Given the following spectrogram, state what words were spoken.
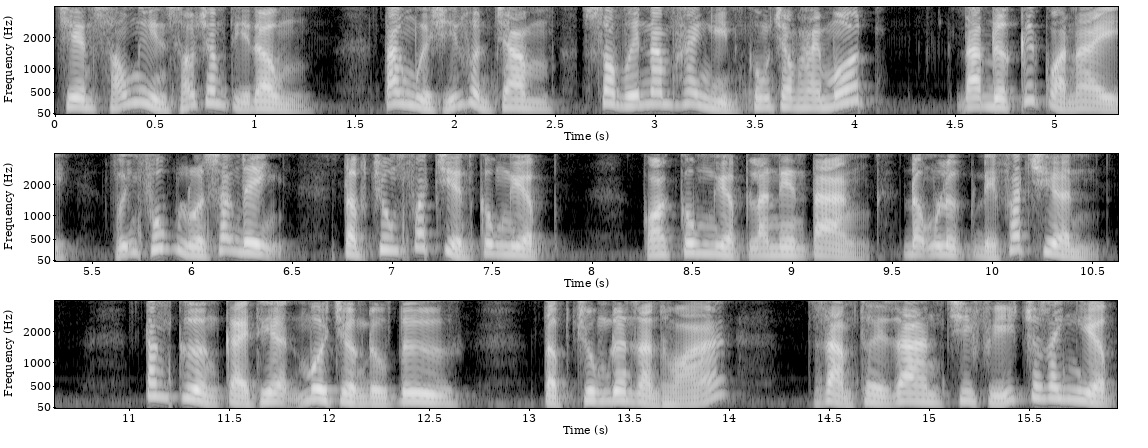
trên 6.600 tỷ đồng, tăng 19% so với năm 2021. Đạt được kết quả này, Vĩnh Phúc luôn xác định tập trung phát triển công nghiệp, coi công nghiệp là nền tảng, động lực để phát triển, tăng cường cải thiện môi trường đầu tư, tập trung đơn giản hóa, giảm thời gian chi phí cho doanh nghiệp,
